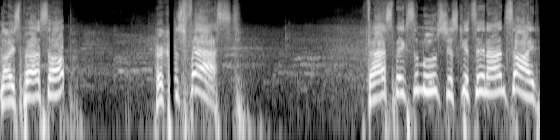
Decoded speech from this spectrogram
Nice pass up. Here comes Fast. Fast makes the moves, just gets in onside.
